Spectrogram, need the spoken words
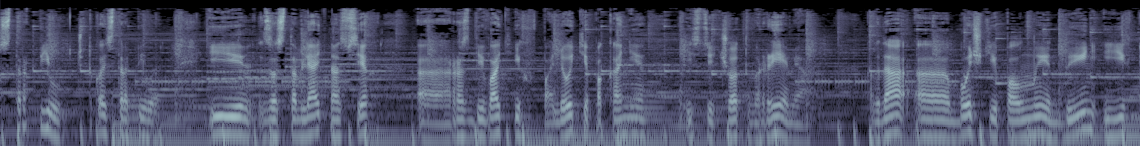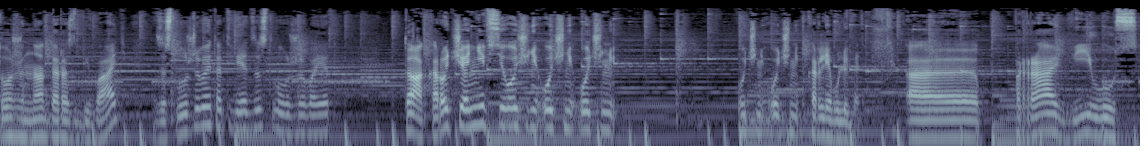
стропил, что такое стропила, и заставлять нас всех э, разбивать их в полете, пока не истечет время. Когда э, бочки полны дынь и их тоже надо разбивать, заслуживает ответ, заслуживает. Так, короче, они все очень-очень-очень очень-очень королеву любят. Э, Правилус.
